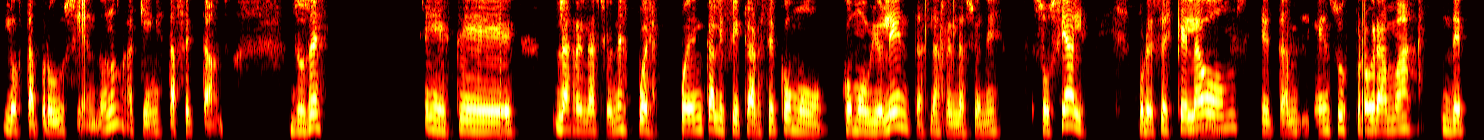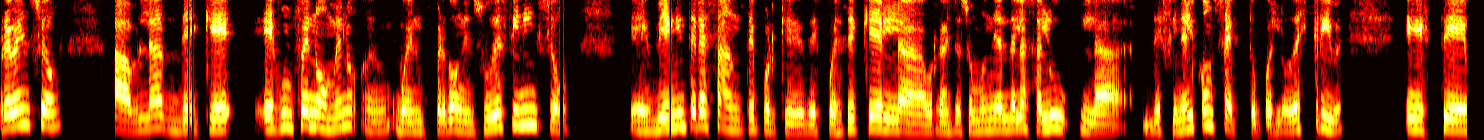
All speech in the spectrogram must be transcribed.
lo está produciendo, ¿no? A quién está afectando. Entonces, este, las relaciones, pues, pueden calificarse como, como violentas, las relaciones sociales. Por eso es que la OMS eh, también en sus programas de prevención habla de que es un fenómeno, bueno, eh, perdón, en su definición, es bien interesante porque después de que la Organización Mundial de la Salud la define el concepto, pues lo describe, este,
